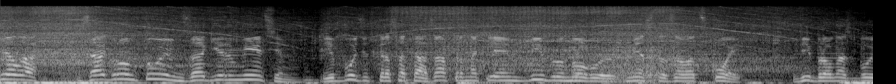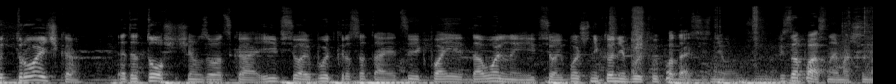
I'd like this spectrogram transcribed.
дело загрунтуем, загерметим. И будет красота. Завтра наклеим вибру новую вместо заводской. Вибра у нас будет троечка. Это толще, чем заводская. И все, и будет красота. И Цивик поедет довольный, и все. И больше никто не будет выпадать из него. Безопасная машина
